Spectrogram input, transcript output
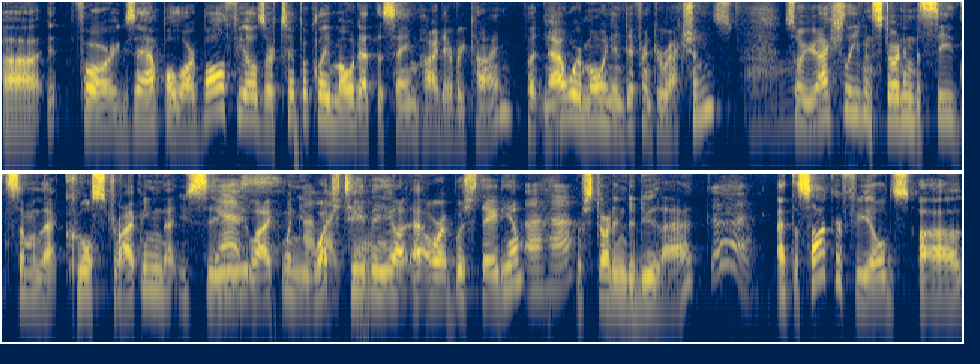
uh, it- for example, our ball fields are typically mowed at the same height every time, but now we're mowing in different directions. So you're actually even starting to see some of that cool striping that you see, Yes, like when you I watch like TV or- or at Busch Stadium. Uh-huh. We're starting to do that. good. At the soccer fields, uh,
